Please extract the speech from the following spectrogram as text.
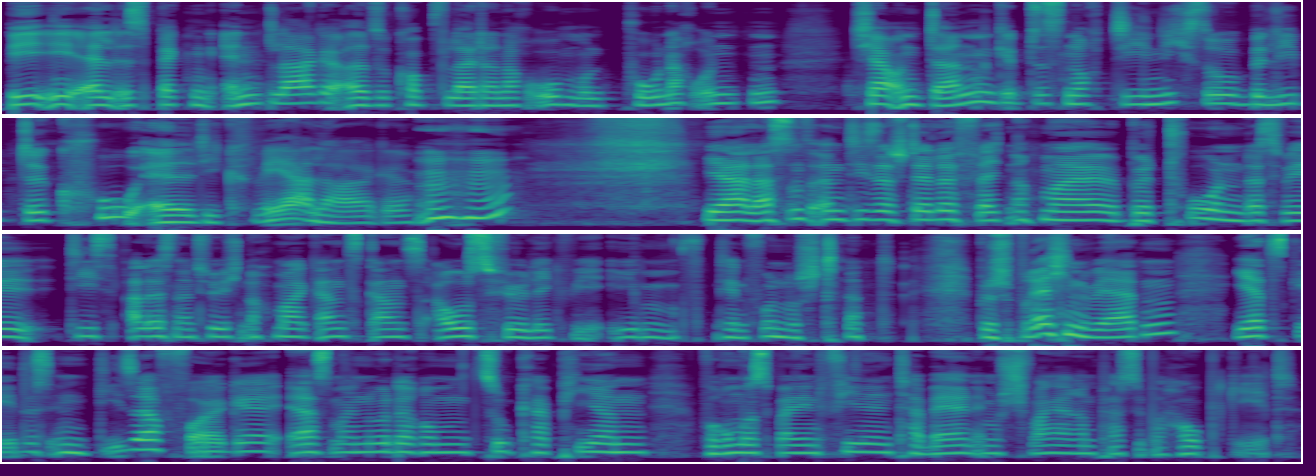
BEL ist Beckenendlage, also Kopf leider nach oben und Po nach unten. Tja, und dann gibt es noch die nicht so beliebte QL, die Querlage. Ja, lass uns an dieser Stelle vielleicht nochmal betonen, dass wir dies alles natürlich nochmal ganz, ganz ausführlich, wie eben den Fundusstand, besprechen werden. Jetzt geht es in dieser Folge erstmal nur darum zu kapieren, worum es bei den vielen Tabellen im Schwangerenpass überhaupt geht.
